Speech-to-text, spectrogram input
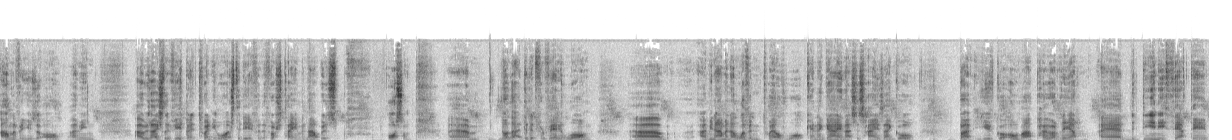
I'll never use it all. I mean, I was actually vaping at 20 watts today for the first time and that was awesome. Um, not that I did it for very long. Uh, I mean, I'm an 11, 12 watt kind of guy, that's as high as I go. But you've got all that power there. Uh, the DNA 30,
